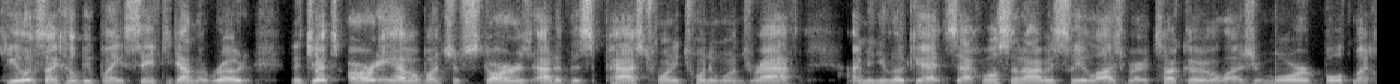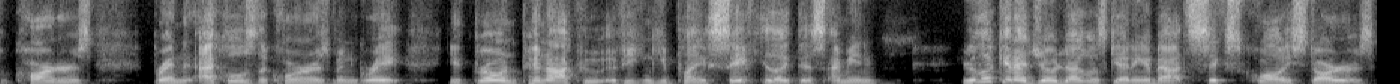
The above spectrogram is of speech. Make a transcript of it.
He looks like he'll be playing safety down the road. The Jets already have a bunch of starters out of this past 2021 draft. I mean, you look at Zach Wilson, obviously, Alijah Vera-Tucker, Elijah Moore, both Michael Carter's. Brandon Echols, the corner, has been great. You throw in Pinnock, who, if he can keep playing safety like this, I mean, you're looking at Joe Douglas getting about six quality starters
